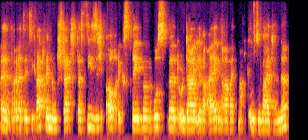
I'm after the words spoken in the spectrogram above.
äh, 360-Grad-Wendung statt, dass die sich auch extrem bewusst wird und da ihre Eigenarbeit macht und so weiter. Ne?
